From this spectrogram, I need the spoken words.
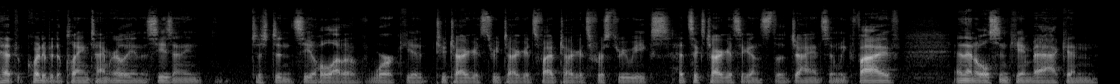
had quite a bit of playing time early in the season. Just didn't see a whole lot of work. He had two targets, three targets, five targets first three weeks. Had six targets against the Giants in week five, and then Olsen came back and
